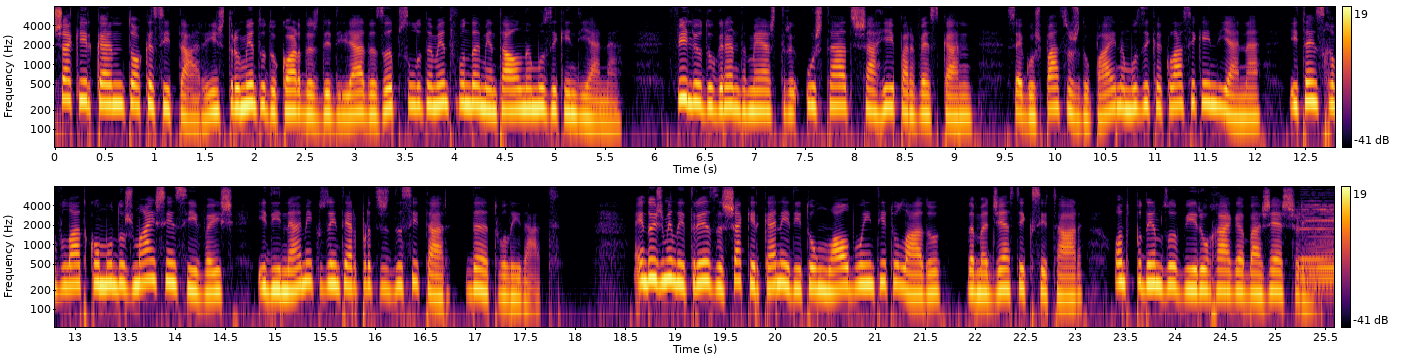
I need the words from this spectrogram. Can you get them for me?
Shakir Khan toca citar, instrumento de cordas dedilhadas absolutamente fundamental na música indiana. Filho do grande mestre Ustad Shahi Parvez Khan, segue os passos do pai na música clássica indiana e tem-se revelado como um dos mais sensíveis e dinâmicos intérpretes de citar da atualidade. Em 2013, Shakir Khan editou um álbum intitulado The Majestic Sitar, onde podemos ouvir o Raga Bajeshri.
